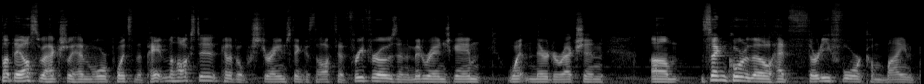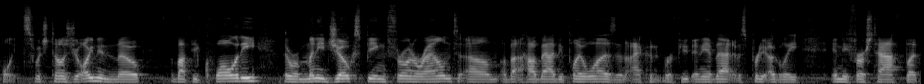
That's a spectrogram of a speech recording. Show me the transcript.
But they also actually had more points in the paint than the Hawks did. Kind of a strange thing because the Hawks had free throws and the mid range game went in their direction. Um, the second quarter, though, had 34 combined points, which tells you all you need to know about the quality. There were many jokes being thrown around um, about how bad the play was, and I couldn't refute any of that. It was pretty ugly in the first half, but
